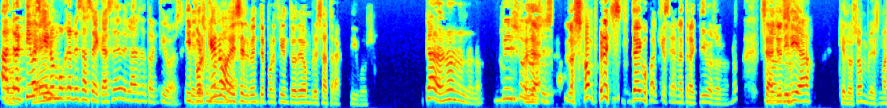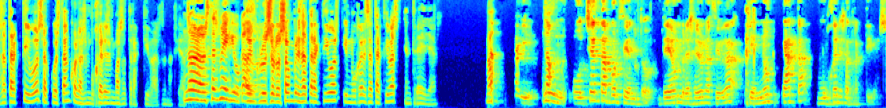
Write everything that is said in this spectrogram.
Atractivas que no mujeres a secas, ¿eh? De las atractivas. ¿Y por qué no es el 20% de hombres atractivos? Claro, no, no, no, no. De eso O no sea, se sabe. Los hombres, da igual que sean atractivos o no, ¿no? O sea, No, yo no. diría que los hombres más atractivos se acuestan con las mujeres más atractivas de una ciudad. No, no, estás muy O equivocado. incluso los hombres atractivos y mujeres atractivas entre ellas. ¿no? No. Hay No. un 80% de hombres en una ciudad que no cata mujeres atractivas.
